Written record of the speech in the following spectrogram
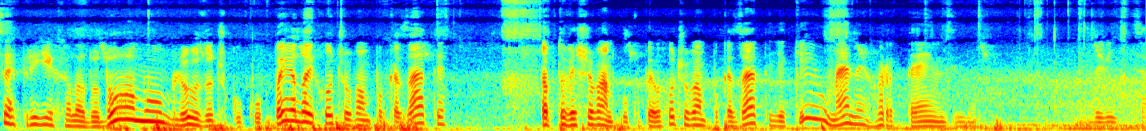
Все, приїхала додому, блюзочку купила і хочу вам показати. Тобто вишиванку купила. Хочу вам показати, які у мене гортензії. Дивіться.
